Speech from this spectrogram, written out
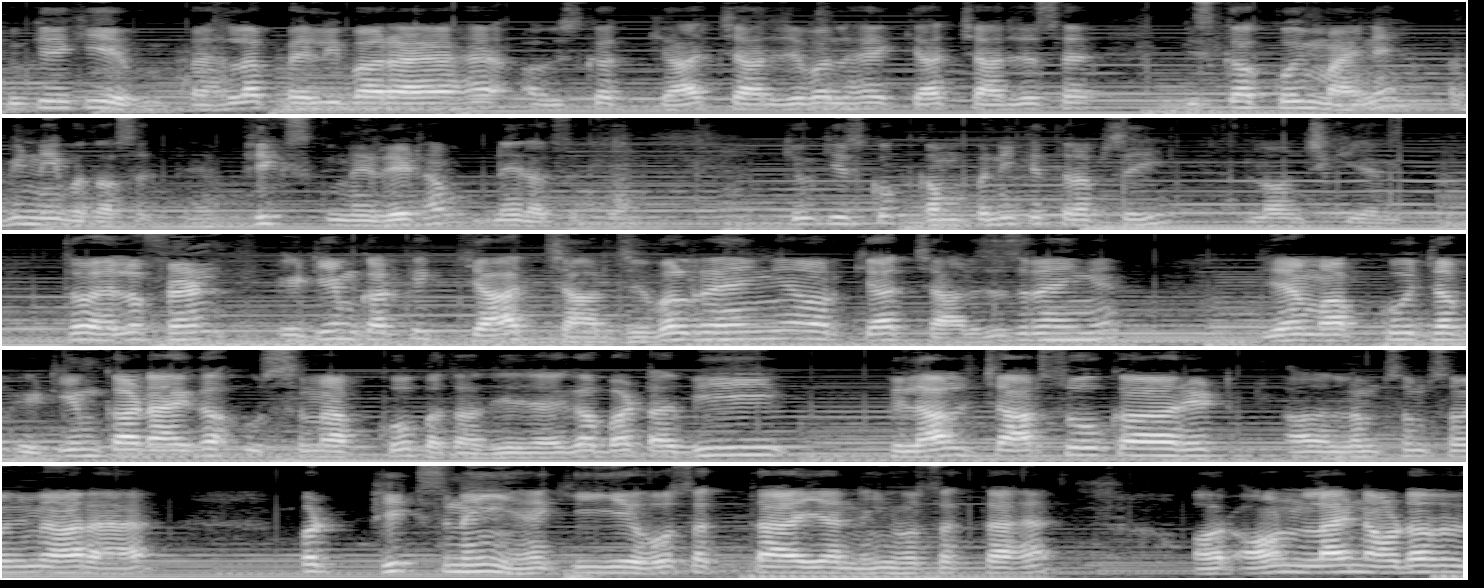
क्योंकि देखिए, पहला, पहली बार आया है, अब इसका क्या चार्जेबल है, क्या चार्जेस है, इसका कोई मायने अभी नहीं बता सकते हैं। फिक्स रेट हम नहीं रख सकते। क्योंकि इसको कंपनी की तरफ़ से ही लॉन्च किया गया। तो हेलो फ्रेंड एटीएम कार्ड के क्या चार्जेबल रहेंगे और क्या चार्जेस रहेंगे? ये हम आपको जब एटीएम कार्ड आएगा, उस समय आपको बता दिया जाएगा। बट अभी फ़िलहाल 400 का रेट लमसम समझ में आ रहा है। बट फिक्स नहीं है कि ये हो सकता है या नहीं हो सकता है। और ऑनलाइन ऑर्डर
